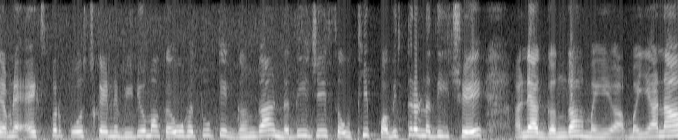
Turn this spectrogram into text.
તેમણે એક્સ પર પોસ્ટ કરીને વિડીયોમાં કહ્યું હતું કે ગંગા નદી જે સૌથી પવિત્ર નદી છે અને આ ગંગા મૈયા, મૈયાના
